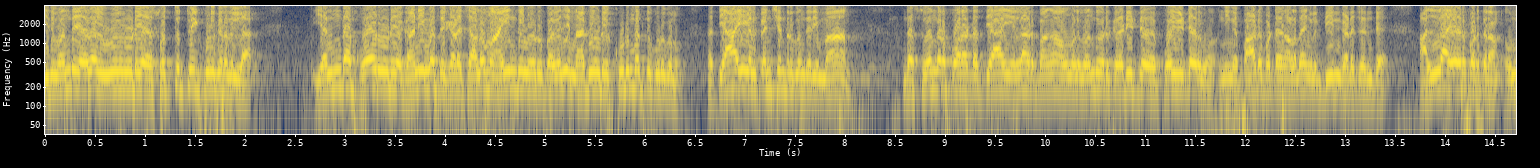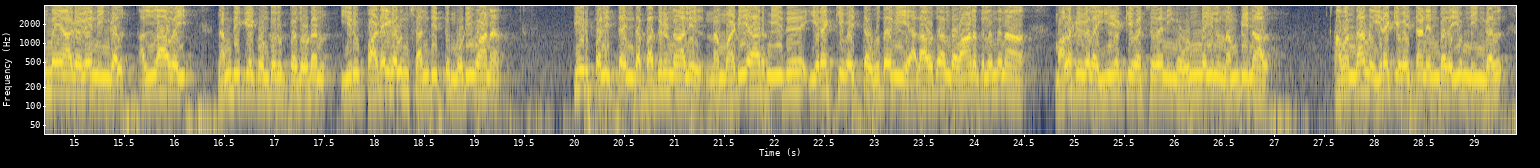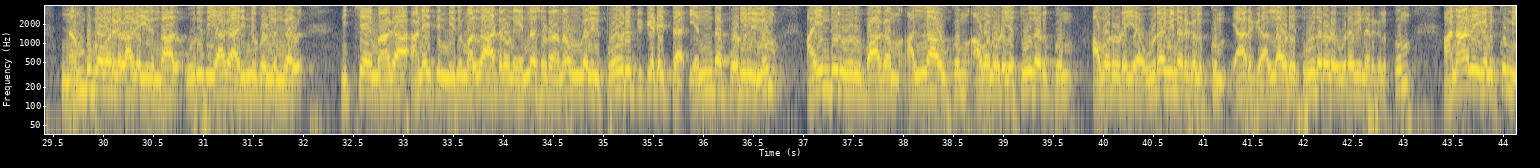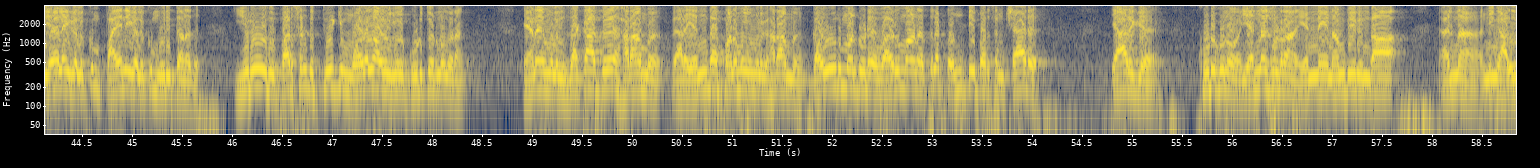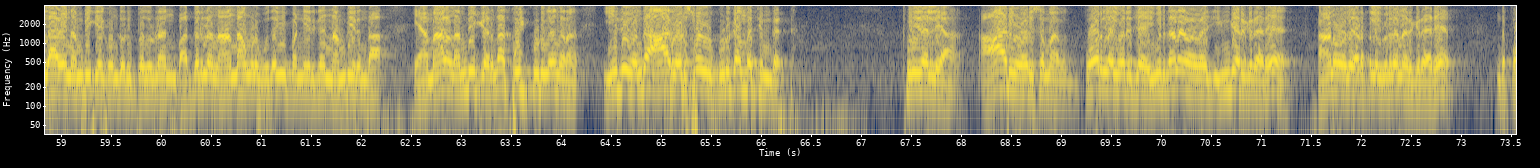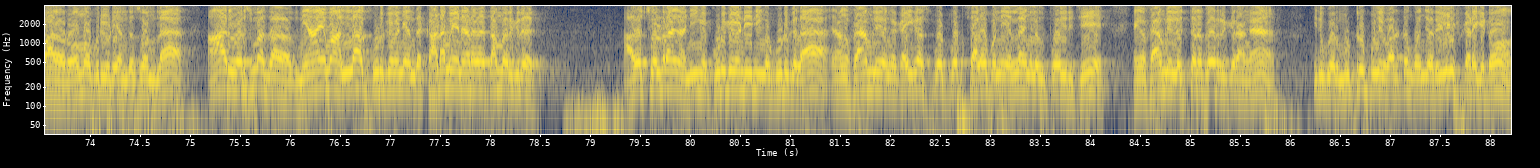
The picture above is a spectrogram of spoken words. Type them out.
இது வந்து ஏதோ இவருடைய சொத்து தூக்கி கொடுக்கறது இல்லை எந்த போருடைய கனிமத்து கிடைச்சாலும் ஐந்தில் ஒரு பகுதி நபியுடைய குடும்பத்துக்கு கொடுக்கணும். இந்த தியாகிகள் பென்ஷன் இருக்கும் தெரியுமா? இந்த சுதந்திர போராட்ட தியாகி எல்லாம் இருப்பாங்க அவங்களுக்கு வந்து ஒரு கிரெடிட் போய்கிட்டே இருக்கும். நீங்க பாடுபட்டதுனால தான் எங்களுக்கு தீன் கிடைச்சுன்ட்டு. அல்லாஹ் ஏற்படுத்துறான். உண்மையாகவே நீங்கள் அல்லாவை நம்பிக்கை கொண்டிருப்பதுடன் இரு படைகளும் சந்தித்து முடிவான தீர்ப்பளித்த இந்த பத்ரு நாளில் நம் அடியார் மீது இறக்கி வைத்த உதவி அதாவது அந்த வானத்திலிருந்து நான் மலக்குகளை இயக்கி வச்சதை நீங்க உண்மையில் நம்பினால் அவன்தான் இறக்கி வைத்தான் என்பதையும் நீங்கள் நம்புபவர்களாக இருந்தால் உறுதியாக அறிந்து கொள்ளுங்கள். நிச்சயமாக அனைத்தின் மீதும் அல்ல ஆற்றவன் என்ன சொல்றான்னா உங்களில் போருக்கு கிடைத்த எந்த பொருளிலும் ஐந்தில் ஒரு பாகம் அல்லாவுக்கும் அவனுடைய தூதருக்கும் அவருடைய உறவினர்களுக்கும் யாருக்கு? அல்லாவுடைய தூதருடைய உறவினர்களுக்கும் அனாதைகளுக்கும் ஏழைகளுக்கும் பயணிகளுக்கும் உரித்தானது. இருபது பர்சன்ட் தூக்கி முதல்ல அவர்களுக்கு கொடுத்துடணுங்கிறாங்க. ஏன்னா இவங்களுக்கு ஜக்காத்து ஹராமு வேற எந்த பணமும் இவங்களுக்கு ஹராமு. கவர்மெண்ட்டுடைய வருமானத்தில் டுவெண்ட்டி பர்சன்ட் ஷேர் யாருக்கு? கொடுக்கணும். என்ன சொல்கிறான் என்னை நம்பி இருந்தா என்ன? நீங்கள் அல்லாவை நம்பிக்கை கொண்டு இருப்பதுடன் பத்ரில் நான் தான் உங்களுக்கு உதவி பண்ணியிருக்கேன்னு நம்பியிருந்தா? என் மேலே நம்பிக்கை இருந்தால் தூக்கி கொடுங்கங்கிறான். இது வந்து ஆறு வருஷமா இவர் கொடுக்காம வச்சிருந்தார். புரியுதா இல்லையா? ஆறு வருஷமா. போரில் இவர் இவர் தானே இங்கே இருக்கிறாரு. ராணுவ இடத்துல இவர் தானே இருக்கிறாரு. இந்த ரோமபுரியுடைய அந்த ஜோன்ல ஆறு வருஷமா நியாயமாக அல்லாஹ் கொடுக்க வேண்டிய அந்த கடமையை நிறைவேற்றாமல் இருக்கிறாரு. அதை சொல்கிறாங்க நீங்கள் கொடுக்க வேண்டிய நீங்கள் கொடுக்கல. எங்கள் ஃபேமிலி எங்கள் கை காசு போட்டு போட்டு செலவு பண்ணி எல்லாம் எங்களுக்கு போயிருச்சு. எங்கள் ஃபேமிலியில் இத்தனை பேர் இருக்கிறாங்க. இதுக்கு ஒரு முற்றுப்புள்ளி வரட்டும். கொஞ்சம் ரிலீஃப் கிடைக்கட்டும்.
